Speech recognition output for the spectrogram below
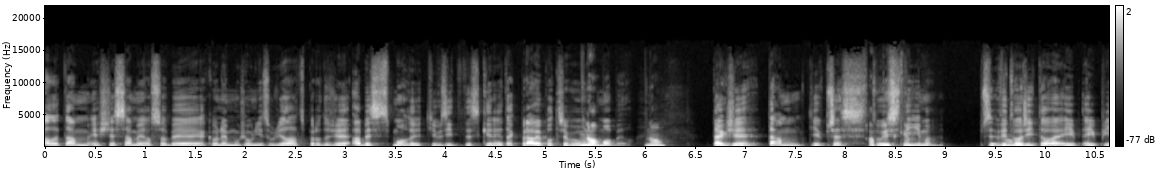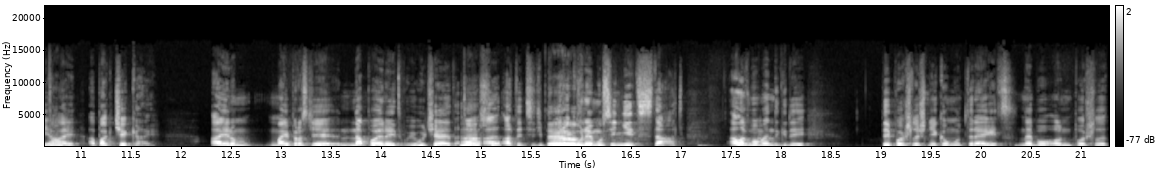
ale tam ještě sami o sobě jako nemůžou nic udělat, protože aby mohli ti vzít ty skiny, tak právě potřebují no, mobil. No. Takže tam ti přes tvůj Steam no. vytvoří no. to API no. a pak čekaj a jenom mají prostě napojený tvůj účet a, no, a, a teď si ti půl roku nemusí nic stát. Ale v moment, kdy ty pošleš někomu trade, nebo on pošle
